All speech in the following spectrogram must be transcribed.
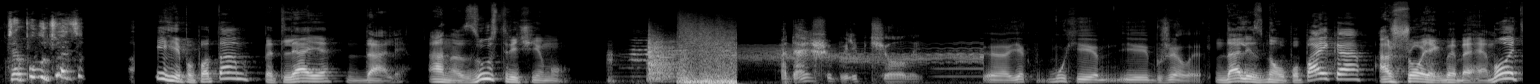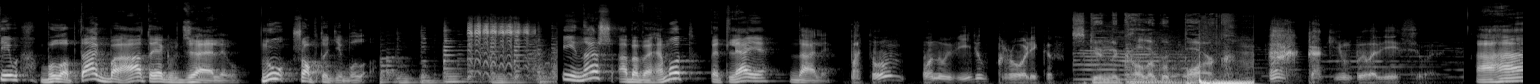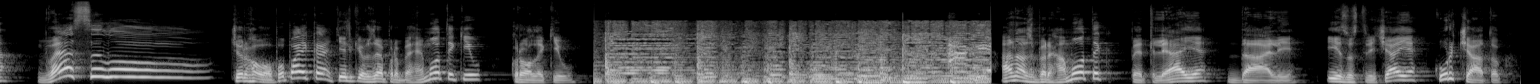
Це виходить І гіпопотам петляє далі. А назустріч йому А дальше были пчелы. Як мухи і бжели. Далі знов попайка. А що, якби бегемотів було б так багато, як бджелів? Ну, що б тоді було? І наш абевегемот петляє далі. Потом он увидел кроликов. Скінекологу парк. Ах, как им было весело. Ага, весело. Чергова попайка, тільки вже про бегемотиків, кроликів. А наш бергамотик петляє далі і зустрічає курчаток.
